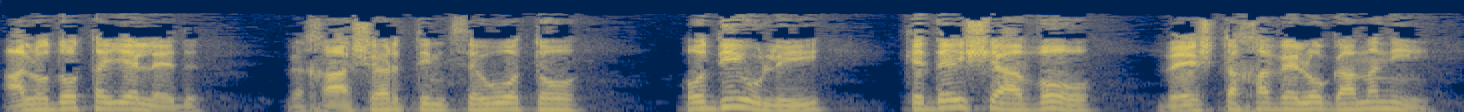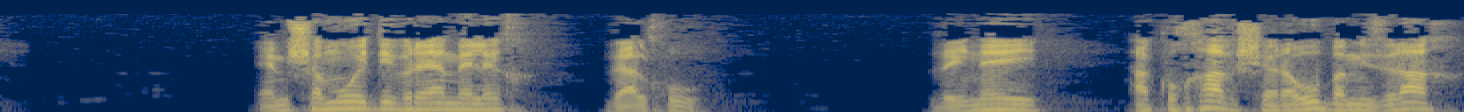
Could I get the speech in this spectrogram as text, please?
על אודות הילד, וכאשר תמצאו אותו, הודיעו לי, כדי שאבוא ואשתחווה לו גם אני. הם שמעו את דברי המלך והלכו. והנה, הכוכב שראו במזרח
